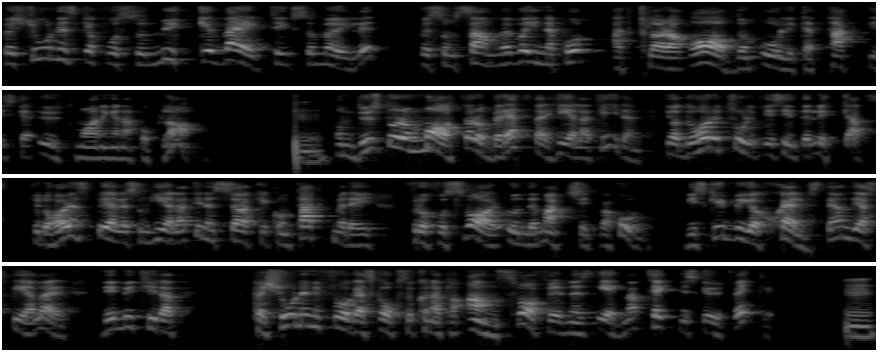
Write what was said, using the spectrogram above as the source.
personen ska få så mycket verktyg som möjligt. För som Samme var inne på, att klara av de olika taktiska utmaningarna på plan. Om du står och matar och berättar hela tiden, ja då har du troligtvis inte lyckats. För då har du en spelare som hela tiden söker kontakt med dig för att få svar under matchsituation. Vi ska ju bygga självständiga spelare. Det betyder att personen i fråga ska också kunna ta ansvar för den egna tekniska utveckling. Mm.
